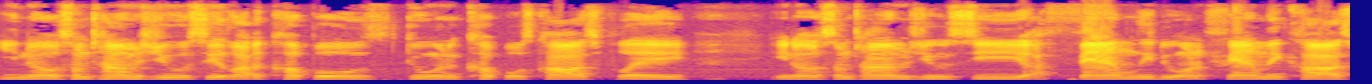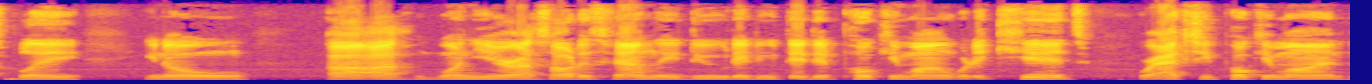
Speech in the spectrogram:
You know, sometimes you will see a lot of couples doing a couples cosplay. You know, sometimes you will see a family doing a family cosplay. You know, Uh, one year I saw this family do they do they did Pokemon where the kids were actually Pokemon.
